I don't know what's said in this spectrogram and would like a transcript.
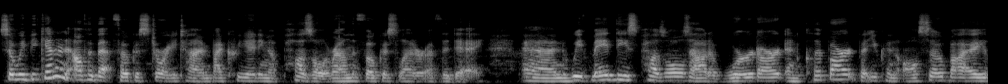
So we begin an alphabet focused story time by creating a puzzle around the focus letter of the day. And we've made these puzzles out of word art and clip art, but you can also buy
